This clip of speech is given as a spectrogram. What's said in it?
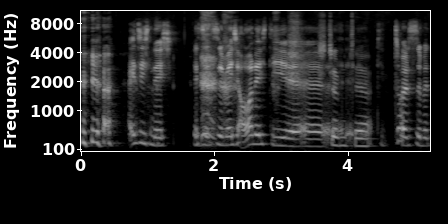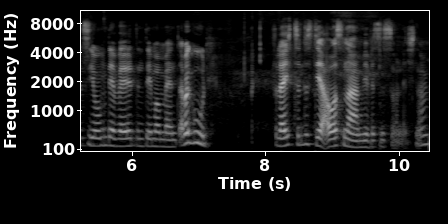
ja. Weiß ich nicht. Ist jetzt für mich auch nicht die, äh, Stimmt, ja. die tollste Beziehung der Welt in dem Moment. Aber gut, vielleicht sind es die Ausnahmen, wir wissen es noch nicht, ne?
